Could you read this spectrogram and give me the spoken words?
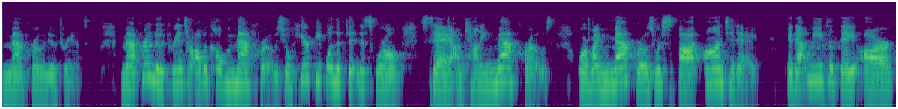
macronutrients. Macronutrients are often called macros. You'll hear people in the fitness world say, I'm counting macros, or my macros were spot on today. Okay, that means that they are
